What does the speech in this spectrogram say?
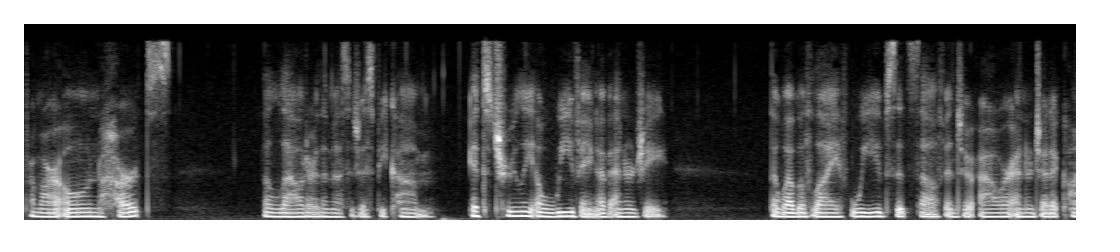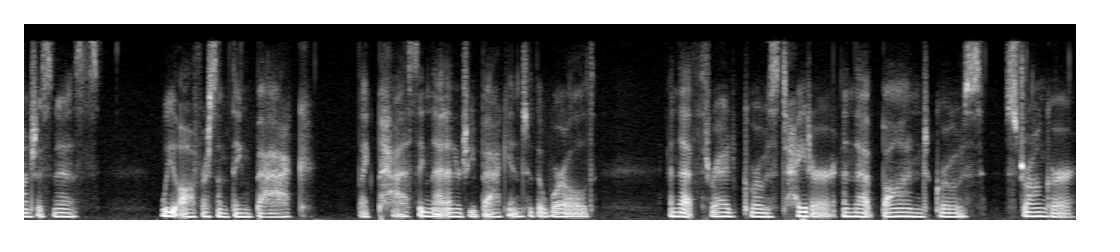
from our own hearts, the louder the messages become. It's truly a weaving of energy. The web of life weaves itself into our energetic consciousness. We offer something back, like passing that energy back into the world and that thread grows tighter and that bond grows stronger.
